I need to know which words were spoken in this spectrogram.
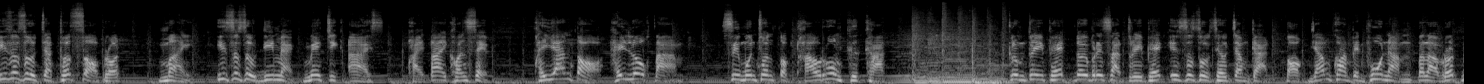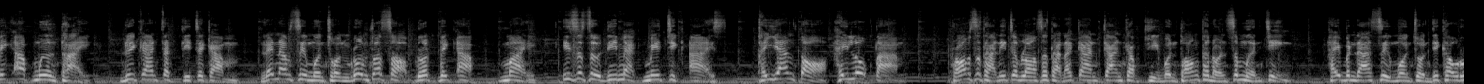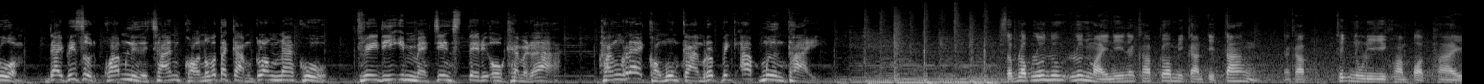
อิซูซูจัดทดสอบรถ ใหม่ Isuzu D-Max Magic Eyes ภายใต้คอนเซปต์ทยานต่อให้โลกตาม สื่อมวลชนตบเท้าร่วมคึกคัก กลุ่มตรีเพชร โดยบริษัทตรีเพชรอิสุสุเซลจำกัด ตอกย้ำความเป็นผู้นำตลาดรถปิกอัพเมืองไทย ด้วยการจัดกิจกรรม และนำสื่อมวลชนร่วมทดสอบรถปิกอัพใหม่ Isuzu D-Max Magic Eyes ทยานต่อให้โลกตาม พร้อมสถานีจำลองสถานการณ์การขับขี่บนท้องถนนเสมือนจริง ให้บรรดาสื่อมวลชนที่เข้าร่วม ได้พิสูจน์ความเหนือชั้นของนวัตกรรมกล้องหน้าคู่ 3D Imaging Stereo Camera ครั้งแรกของวงการรถปิกอัพเมืองไทยสำหรับรุ่นรุ่นใหม่นี้นะครับก็มีการติดตั้งนะครับเทคโนโลยีความปลอดภัย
